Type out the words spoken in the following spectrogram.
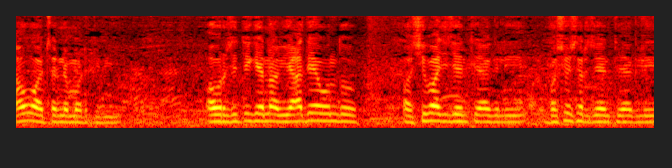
ನಾವು ಆಚರಣೆ ಮಾಡ್ತೀವಿ. ಅವರ ಜೊತೆಗೆ ನಾವು ಯಾವುದೇ ಒಂದು ಶಿವಾಜಿ ಜಯಂತಿ ಆಗಲಿ, ಬಸವೇಶ್ವರ ಜಯಂತಿ ಆಗಲಿ,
